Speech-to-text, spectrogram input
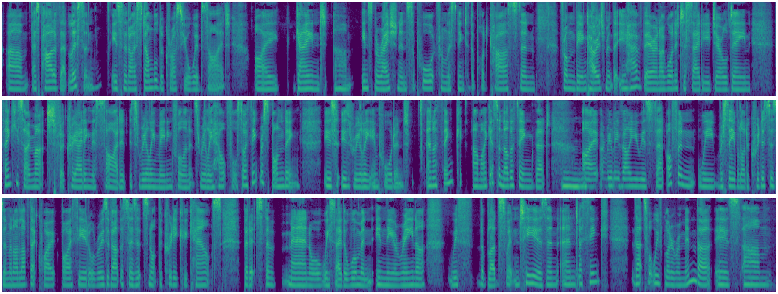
um, as part of that lesson. Is that I stumbled across your website. I gained um, inspiration and support from listening to the podcasts and from the encouragement that you have there. And I wanted to say to you, Geraldine, thank you so much for creating this site. It, it's really meaningful and it's really helpful. So I think responding is is really important. And I think, um, I guess another thing that mm. I, I, really value is that often we receive a lot of criticism. And I love that quote by Theodore Roosevelt that says, it's not the critic who counts, but it's the man or we say the woman in the arena with the blood, sweat and tears. And, and I think that's what we've got to remember is, um,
